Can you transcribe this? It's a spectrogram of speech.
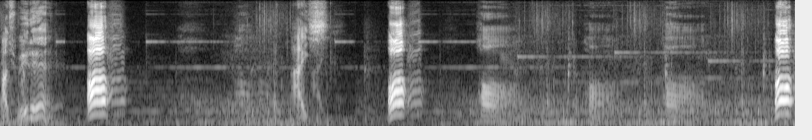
아씨, 왜 이래? 아! 아... 아이씨. 어? 허... 허... 허... 어?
